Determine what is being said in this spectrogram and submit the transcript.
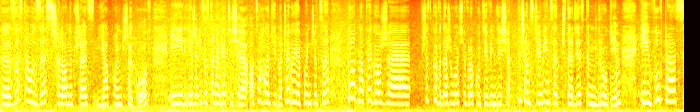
E, Został zestrzelony przez Japończyków. I jeżeli zastanawiacie się o co chodzi, dlaczego Japończycy, to dlatego, że wszystko wydarzyło się w roku 90, 1942 i wówczas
